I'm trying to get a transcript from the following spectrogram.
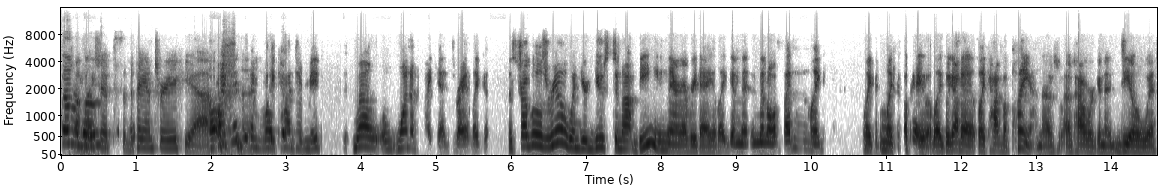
chocolate chips in the pantry. Yeah. Oh, my kids have like had to make well, one of my kids, right? Like the struggle is real when you're used to not being there every day. Like, and, and then all of a sudden, like, like, I'm like, okay, like we gotta like have a plan of, of how we're gonna deal with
